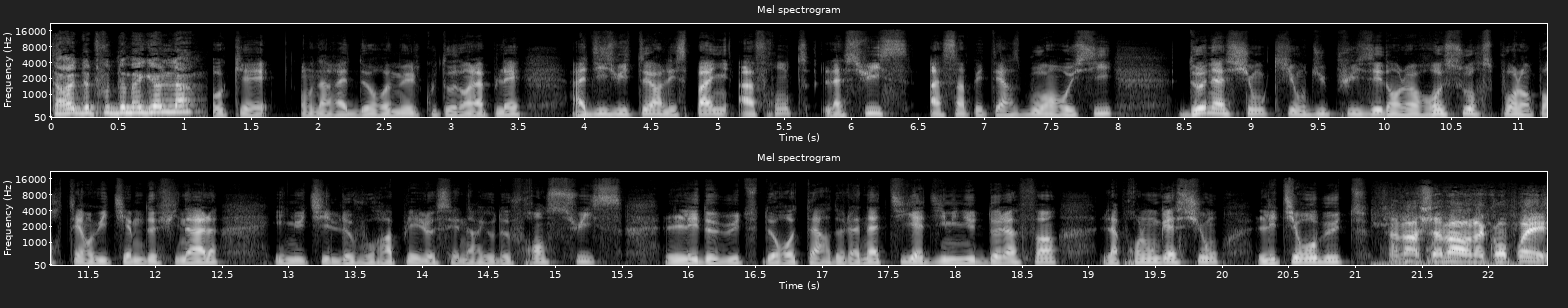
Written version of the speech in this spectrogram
t'arrêtes de te foutre de ma gueule là? Ok, on arrête de remuer le couteau dans la plaie. À 18h, l'Espagne affronte la Suisse à Saint-Pétersbourg en Russie. Deux nations qui ont dû puiser dans leurs ressources pour l'emporter en huitième de finale. Inutile de vous rappeler le scénario de France-Suisse, les deux buts de retard de la Nati à 10 minutes de la fin, la prolongation, les tirs au but. Ça va, ça va, on a compris.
